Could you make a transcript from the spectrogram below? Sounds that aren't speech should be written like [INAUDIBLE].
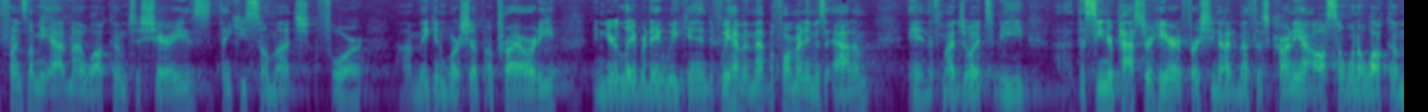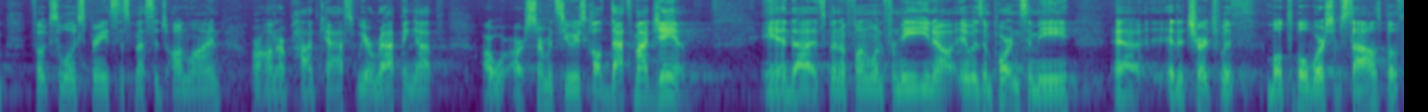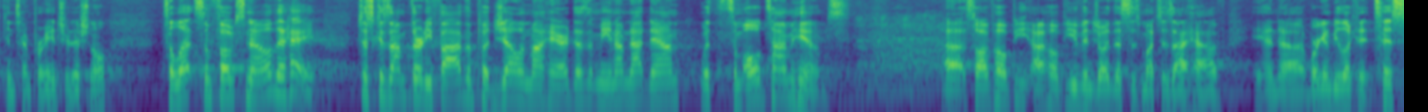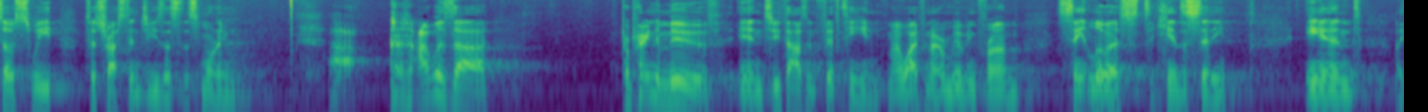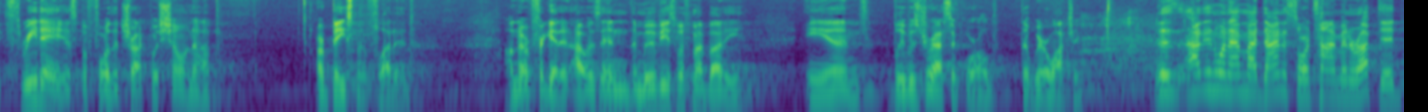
Well, friends, let me add my welcome to Sherry's. Thank you so much for uh, making worship a priority in your Labor Day weekend. If we haven't met before, my name is Adam, and it's my joy to be uh, the senior pastor here at First United Methodist Kearney. I also want to welcome folks who will experience this message online or on our podcast. We are wrapping up our, our sermon series called That's My Jam. And uh, it's been a fun one for me. You know, it was important to me uh, at a church with multiple worship styles, both contemporary and traditional to let some folks know that, hey, just because I'm 35 and put gel in my hair doesn't mean I'm not down with some old time hymns. Uh, so I hope, you, I hope you've enjoyed this as much as I have. And uh, we're going to be looking at Tis So Sweet to Trust in Jesus this morning. Uh, [CLEARS THROAT] I was uh, preparing to move in 2015. My wife and I were moving from St. Louis to Kansas City. And like three days before the truck was showing up, our basement flooded. I'll never forget it. I was in the movies with my buddy, and I believe it was Jurassic World that we were watching. I didn't want to have my dinosaur time interrupted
